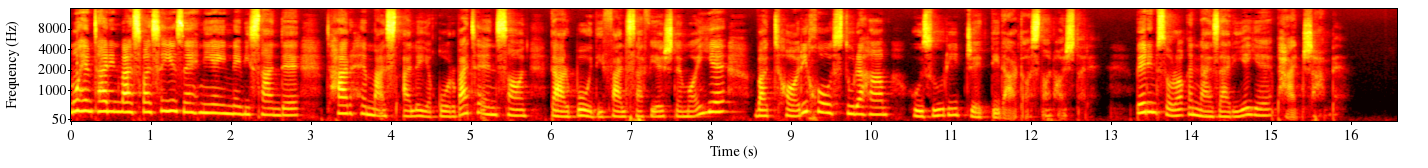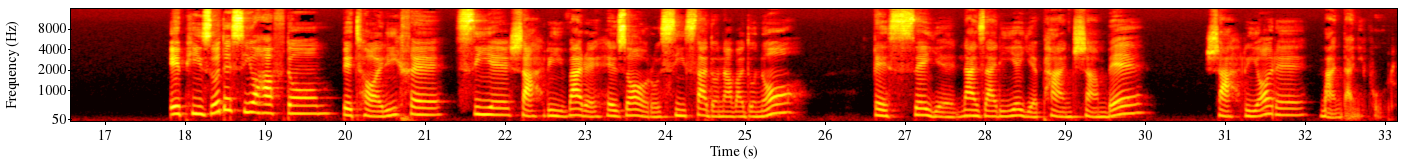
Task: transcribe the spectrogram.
مهمترین وسوسه ذهنی این نویسنده طرح مسئله قربت انسان در بودی فلسفی اجتماعی و تاریخ و اسطوره هم حضوری جدی در داستانهاش داره. بریم سراغ نظریه پنجشنبه. اپیزود سی و هفتم به تاریخ سی شهریور 1399 قصه نظریه پنج شنبه شهریار مندنیپور.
